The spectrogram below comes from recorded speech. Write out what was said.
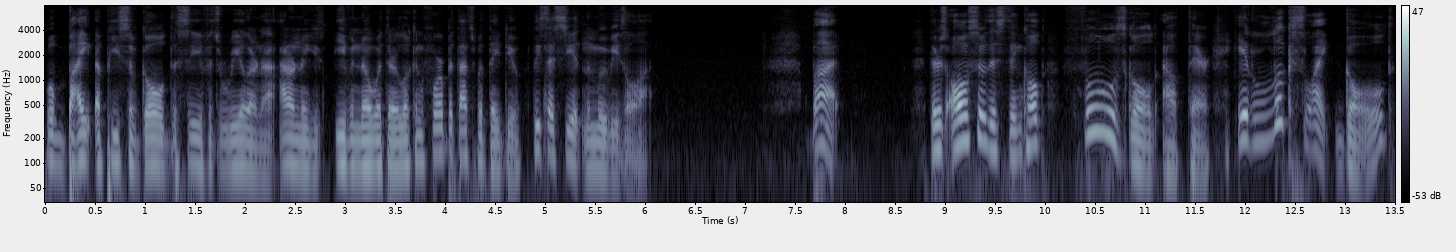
will bite a piece of gold to see if it's real or not. I don't even know what they're looking for, but that's what they do. At least I see it in the movies a lot. But there's also this thing called fool's gold out there. It looks like gold,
